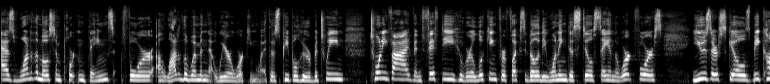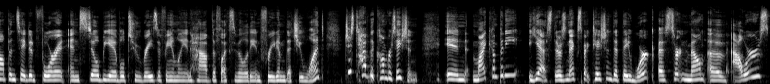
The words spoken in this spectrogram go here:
as one of the most important things for a lot of the women that we are working with, those people who are between 25 and 50 who are looking for flexibility, wanting to still stay in the workforce, use their skills, be compensated for it, and still be able to raise a family and have the flexibility and freedom that you want. Just have the conversation. In my company, yes, there's an expectation that they work a certain amount of hours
